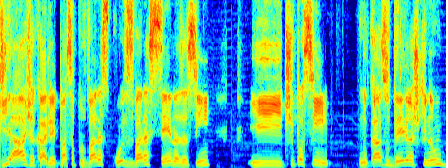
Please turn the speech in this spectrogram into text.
viaja, cara. Ele passa por várias coisas, várias cenas, assim. E, tipo assim, no caso dele, eu acho que não.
